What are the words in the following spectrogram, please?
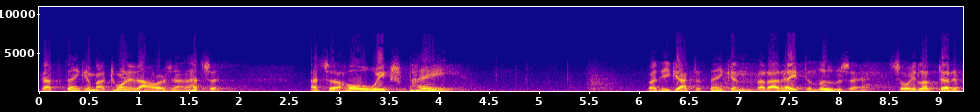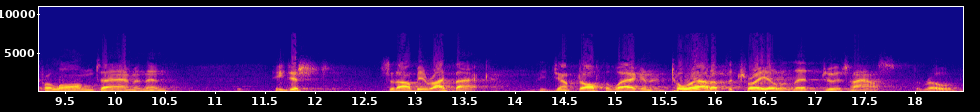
got thinking about $20 now. That's a, that's a whole week's pay. But he got to thinking, but I'd hate to lose that. So he looked at it for a long time and then he just said, I'll be right back. He jumped off the wagon and tore out up the trail that led to his house, the road.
